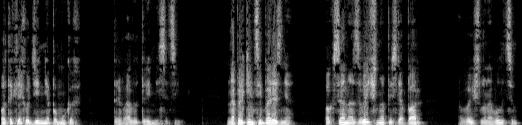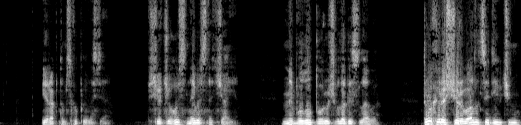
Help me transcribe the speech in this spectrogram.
Отаке ходіння по муках тривало три місяці. Наприкінці березня Оксана звично після пар вийшла на вулицю і раптом схопилася, що чогось не вистачає. Не було поруч Владислава. Трохи розчарувало це дівчину,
